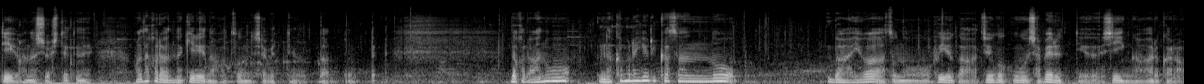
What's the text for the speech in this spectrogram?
ていう話をしててね。あだからあんな綺麗な発音で喋ってるんだと思って。だからあの中村ゆりかさんの場合はその冬が中国語を喋るっていうシーンがあるから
